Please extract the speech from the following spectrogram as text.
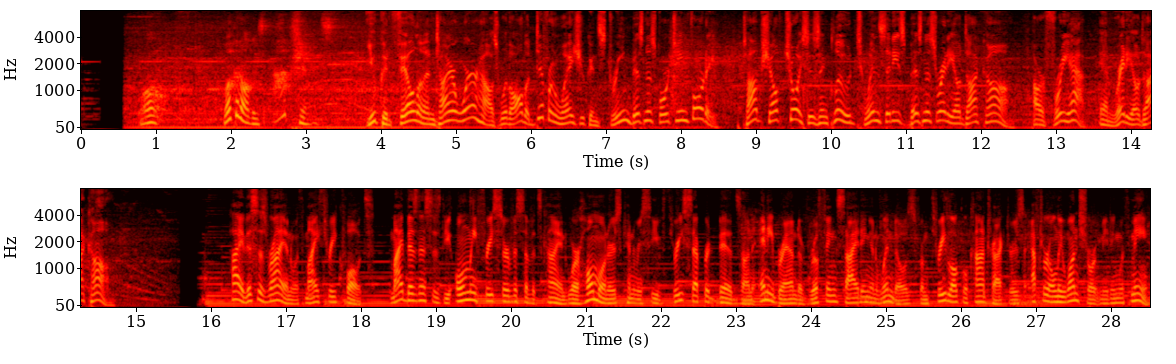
Whoa, look at all these options. You could fill an entire warehouse with all the different ways you can stream Business 1440. Top shelf choices include TwinCitiesBusinessRadio.com, our free app, and radio.com. Hi, this is Ryan with My Three Quotes. My business is the only free service of its kind where homeowners can receive three separate bids on any brand of roofing, siding, and windows from three local contractors after only one short meeting with me.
